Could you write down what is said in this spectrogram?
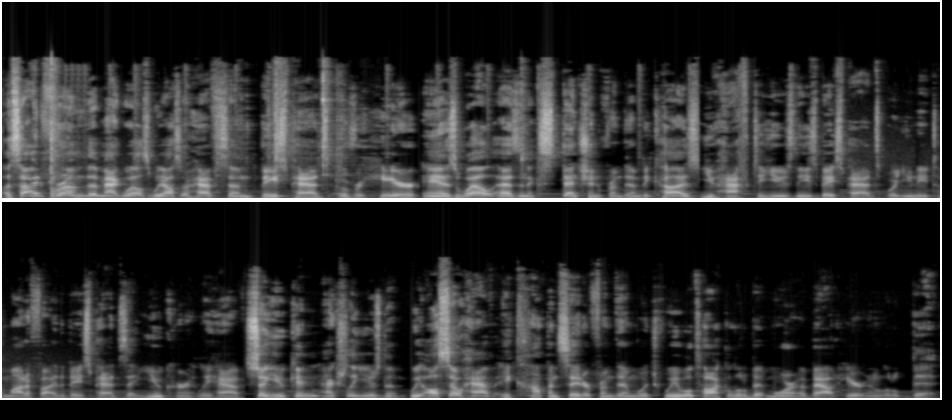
Aside from the magwells, we also have some base pads over here, as well as an extension from them because you have to use these base pads or you need to modify the base pads that you currently have so you can actually use them. We also have a compensator from them, which we will talk a little bit more about here in a little bit.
